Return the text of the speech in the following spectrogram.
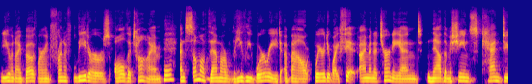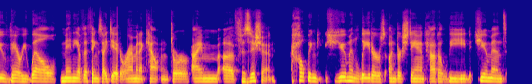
you and I both are in front of leaders all the time. Mm-hmm. And some of them are really worried about where do I fit? I'm an attorney and now the machines can do very well many of the things I did, or I'm an accountant, or I'm a physician. Helping human leaders understand how to lead humans.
